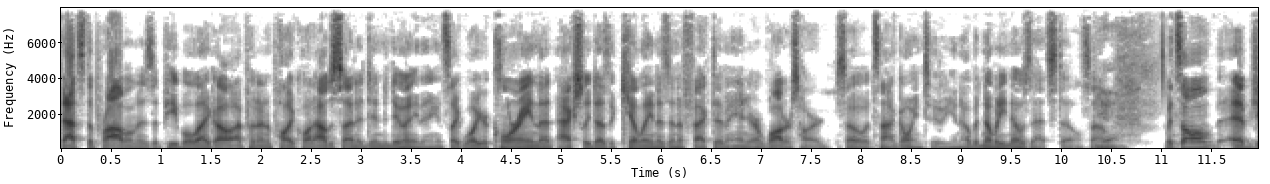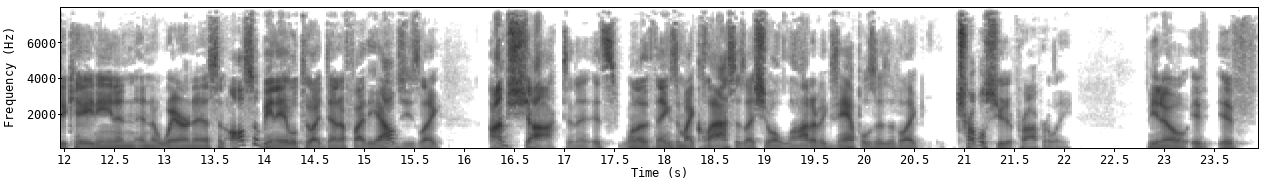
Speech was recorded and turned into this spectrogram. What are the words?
that's the problem is that people like, oh, I put in a polyquat algicide and it didn't do anything. It's like, well, your chlorine that actually does the killing is ineffective and your water's hard. So it's not going to, you know, but nobody knows that still. So Yeah. It's all educating and, and awareness and also being able to identify the algae. Like I'm shocked. And it's one of the things in my classes. I show a lot of examples is of like troubleshoot it properly. You know, if, if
